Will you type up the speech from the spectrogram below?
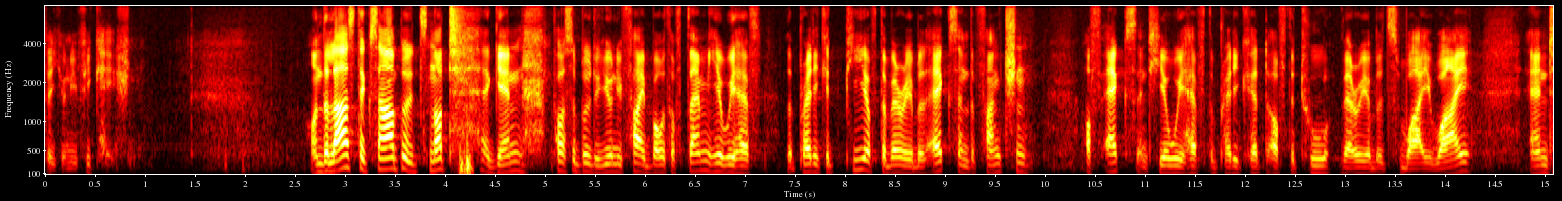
the unification. On the last example, it's not, again, possible to unify both of them. Here we have the predicate p of the variable x and the function of x, and here we have the predicate of the two variables y, y. And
